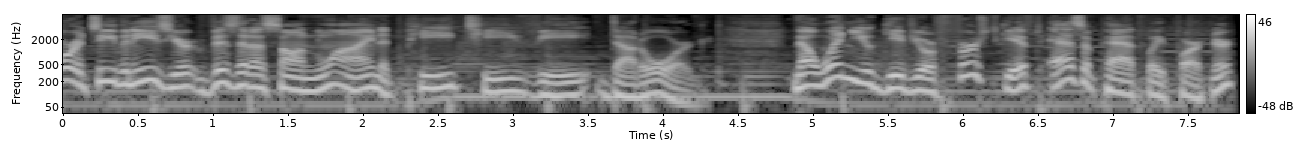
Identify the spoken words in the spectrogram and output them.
or it's even easier, visit us online at ptv.org. Now, when you give your first gift as a Pathway partner,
